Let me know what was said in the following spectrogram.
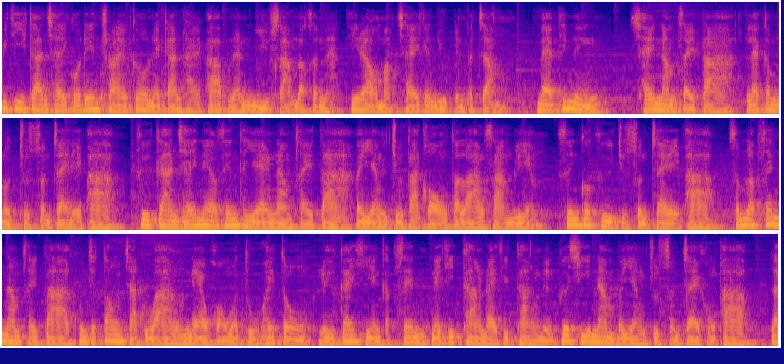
วิธีการใช้ Golden Triangle ในการถ่ายภาพนั้นมีอยู่ 3 ลักษณะที่เรามักใช้กันอยู่เป็นประจำ แบบที่ 1ใช้นำสายตาและกำหนดจุดสนใจในภาพ คือการใช้แนวเส้นทะแยงนำสายตาไปยังจุดตัดของตารางสามเหลี่ยม ซึ่งก็คือจุดสนใจในภาพสำหรับเส้นนำสายตาคุณจะต้องจัดวางแนวของวัตถุให้ตรง หรือใกล้เคียงกับเส้นในทิศทางใดทิศทางหนึ่ง เพื่อชี้นำไปยังจุดสนใจของภาพ และ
